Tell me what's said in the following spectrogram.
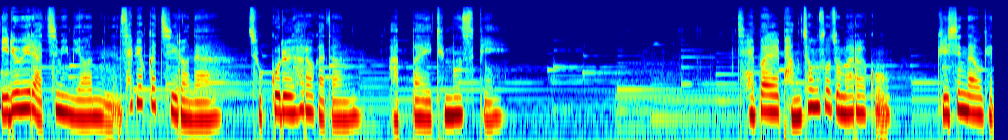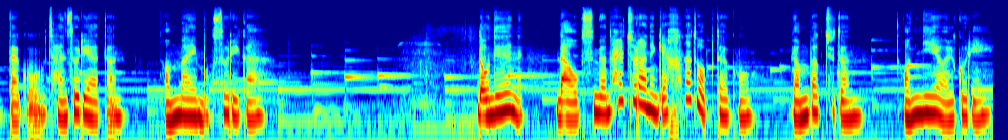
일요일 아침이면 새벽같이 일어나 족구를 하러 가던 아빠의 뒷모습이 제발 방 청소 좀 하라고 귀신 나오겠다고 잔소리하던 엄마의 목소리가 너는 나 없으면 할 줄 아는 게 하나도 없다고 면박 주던 언니의 얼굴이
